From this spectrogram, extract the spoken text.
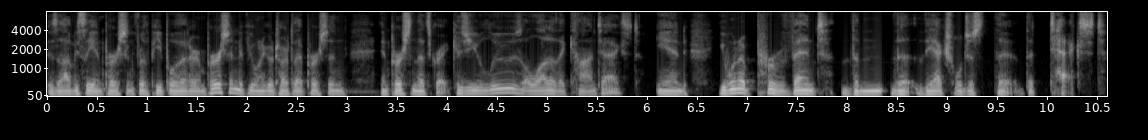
is obviously in person for the people that are in person. If you want to go talk to that person in person, that's great because you lose a lot of the context and you want to prevent the, the, the actual, just the, the text.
